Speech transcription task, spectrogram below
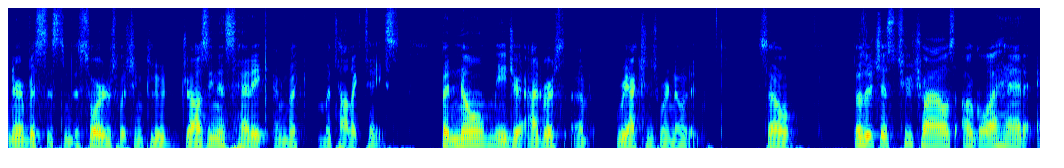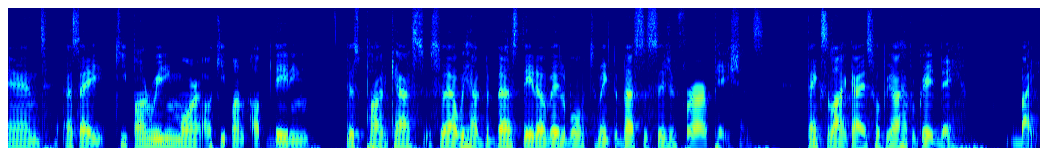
nervous system disorders, which include drowsiness, headache, and metallic taste. But no major adverse uh, reactions were noted. So, those are just two trials. I'll go ahead and as I keep on reading more, I'll keep on updating this podcast so that we have the best data available to make the best decision for our patients. Thanks a lot, guys. Hope you all have a great day. Bye.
